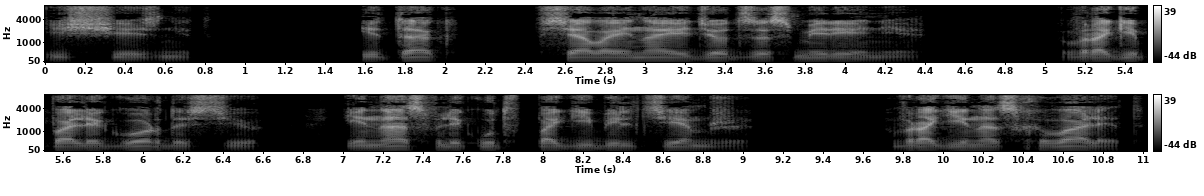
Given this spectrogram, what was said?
исчезнет. Итак, вся война идет за смирение. Враги пали гордостью, и нас влекут в погибель тем же. Враги нас хвалят,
